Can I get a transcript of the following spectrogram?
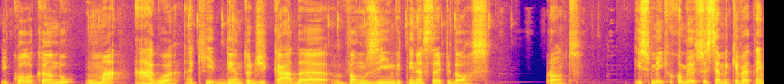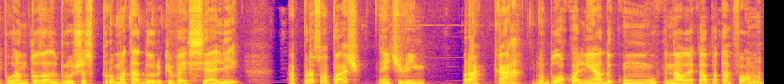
e colocando uma água aqui dentro de cada vãozinho que tem nas trapdoors. Pronto. Isso meio que é o começo do sistema que vai estar tá empurrando todas as bruxas pro matadouro que vai ser ali. A próxima parte, a gente vem para cá, no bloco alinhado com o final daquela plataforma,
